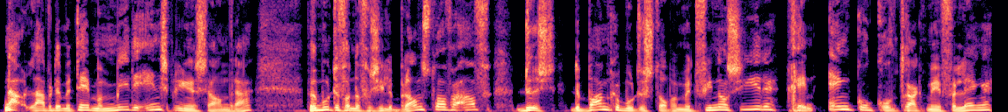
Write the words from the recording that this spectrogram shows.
Nou, laten we er meteen maar midden inspringen, Sandra. We moeten van de fossiele brandstoffen af. Dus de banken moeten stoppen met financieren. Geen enkel contract meer verlengen.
